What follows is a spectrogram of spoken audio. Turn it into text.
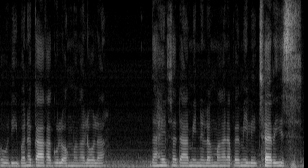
o di ba nagkakagulo ang mga lola dahil sa dami nilang mga napamili charis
